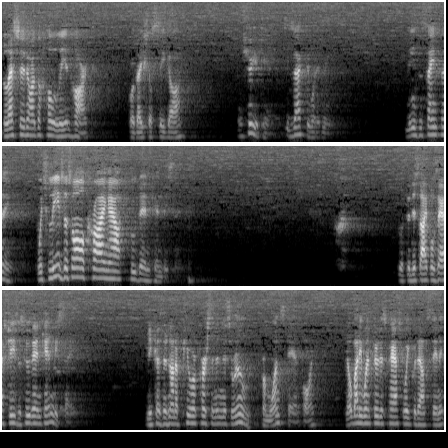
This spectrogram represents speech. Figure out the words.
Blessed are the holy in heart, for they shall see God. I'm sure you can. It's exactly what it means. It means the same thing, which leaves us all crying out, who then can be saved? So if the disciples asked Jesus, who then can be saved? Because there's not a pure person in this room from one standpoint. Nobody went through this past week without sinning.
